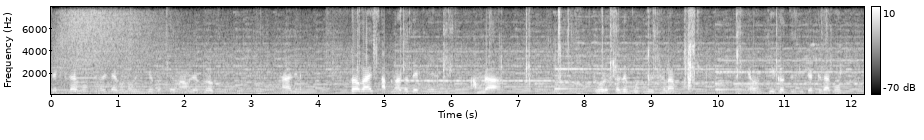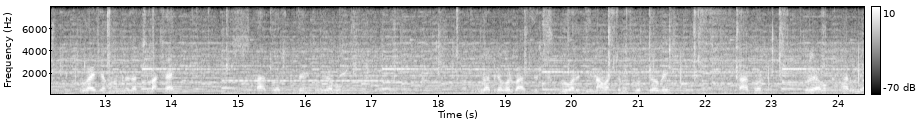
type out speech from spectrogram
দেখতে থাকুন সাথে থাকুন এনজয় করতে থাকুন আমাদের ব্লগটি সারাদিন তো গাইস আপনারা তো দেখলেন আমরা চোর রাস্তাতে বুট মিল খেলাম। এখন কী করতেছি, দেখতে থাকুন। তো গাইস এখন আমরা যাচ্ছি বাসায়। তারপর দেন চলে যাব। ঘোরাফেরা করব আজকে শুক্রবারের দিন নামাজ টামাজ করতে হবে। তারপর চলে যাব খাহারুলে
